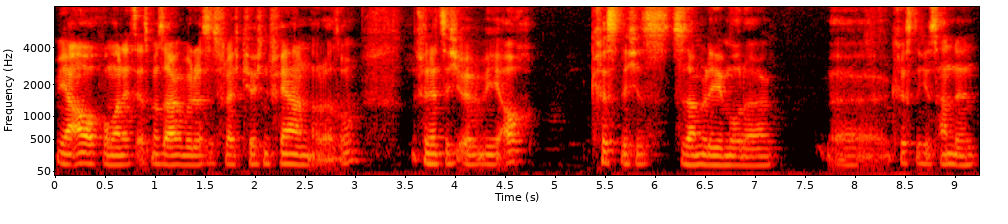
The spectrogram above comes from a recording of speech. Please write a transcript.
ja auch, wo man jetzt erstmal sagen würde, das ist vielleicht kirchenfern oder so, findet sich irgendwie auch christliches Zusammenleben oder äh, christliches Handeln.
